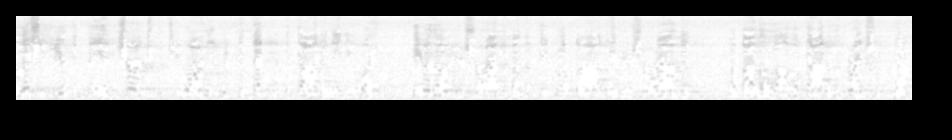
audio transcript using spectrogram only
said, listen, you can be in church, but you aren't even connected to God in any way. Even though you're surrounded by the people of God and you're surrounded by the love of God and the grace of God.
